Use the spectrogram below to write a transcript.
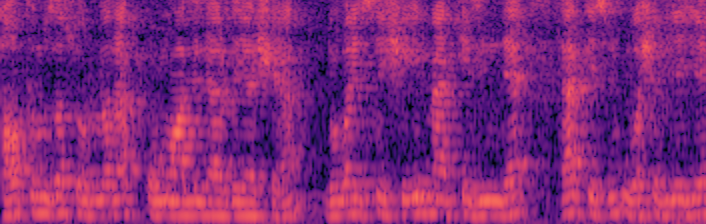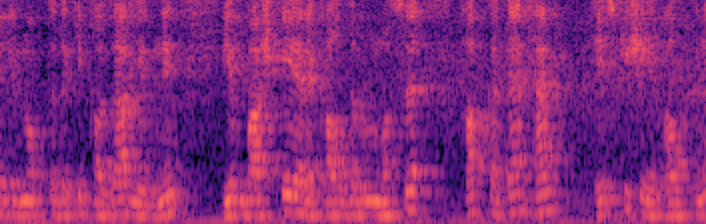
halkımıza sorularak o mahallelerde yaşayan, dolayısıyla şehir merkezinde herkesin ulaşabileceği bir noktadaki pazar yerinin bir başka yere kaldırılması hakikaten hem Eskişehir halkını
